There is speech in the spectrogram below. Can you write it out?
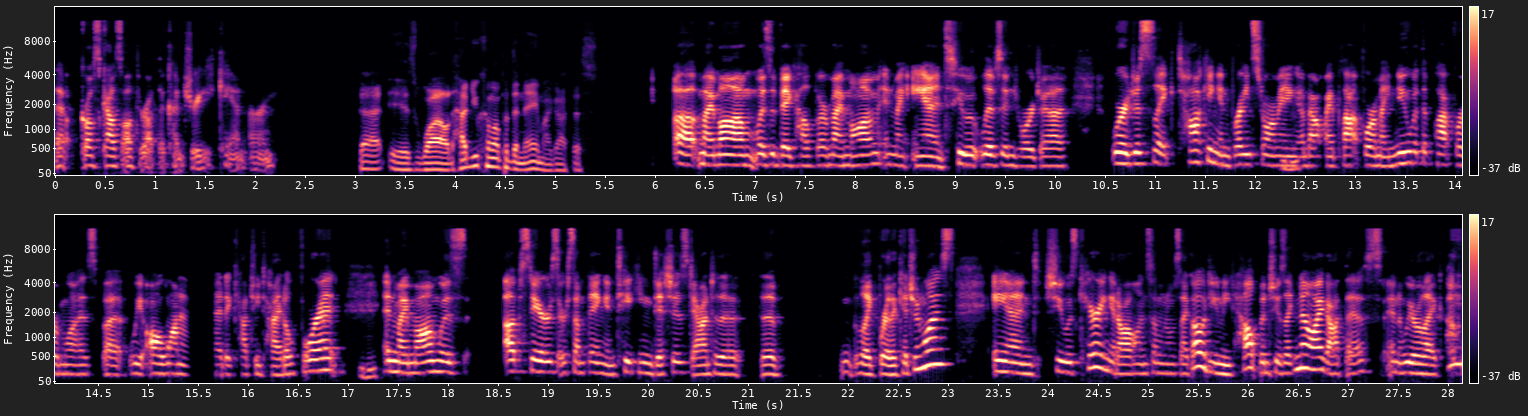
that girl scouts all throughout the country can earn That is wild. How do you come up with the name? I got this. Uh, my mom was a big helper. My mom and my aunt, who lives in Georgia, were just like talking and brainstorming Mhm. about my platform. I knew what the platform was, but we all wanted a catchy title for it. Mhm. And my mom was upstairs or something and taking dishes down to the the like where the kitchen was and she was carrying it all and someone was like oh do you need help and she's like no i got this and we were like oh,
